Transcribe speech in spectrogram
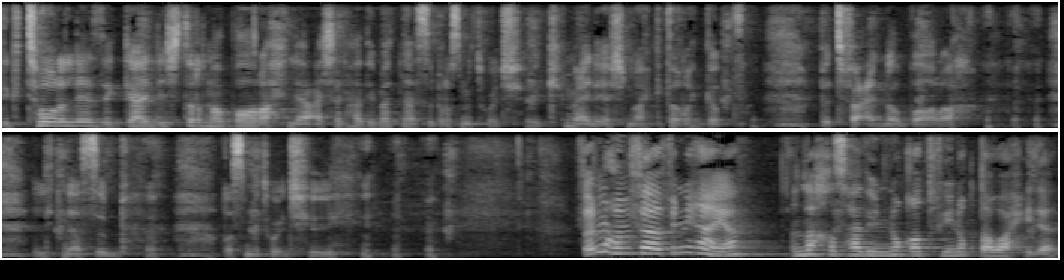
دكتور الليزك قال لي اشتري نظارة أحلى عشان هذه ما تناسب رسمة وجهك. معليش ما أقدر أقط. بدفع النظارة اللي تناسب رسمة وجهي. فالمهم ففي النهاية نلخص هذه النقط في نقطة واحدة.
